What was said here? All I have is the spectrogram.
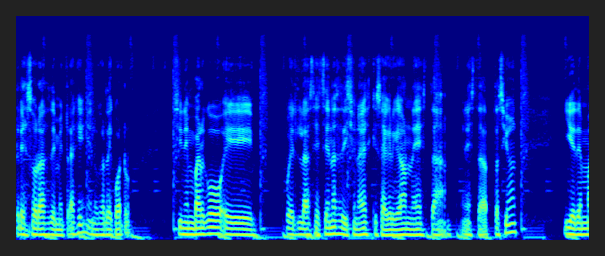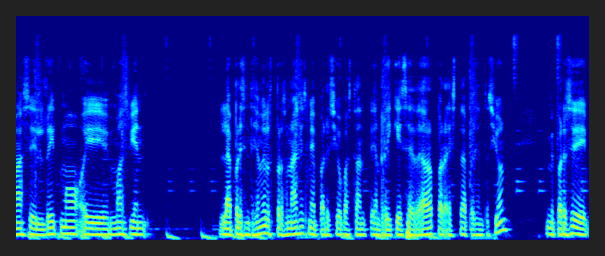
tres horas de metraje en lugar de cuatro. Sin embargo, eh, pues las escenas adicionales que se agregaron en esta, en esta adaptación y además el ritmo, eh, más bien la presentación de los personajes me pareció bastante enriquecedora para esta presentación. Me parece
